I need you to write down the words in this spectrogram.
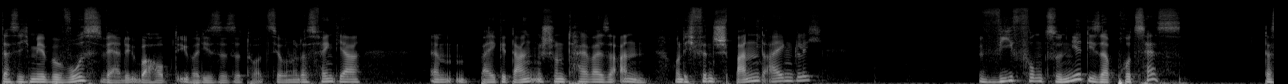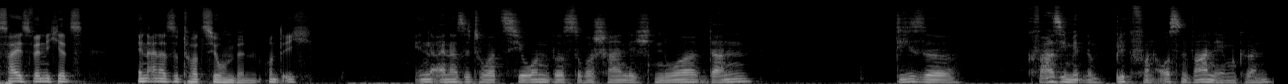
dass ich mir bewusst werde überhaupt über diese Situation. Und das fängt ja ähm, bei Gedanken schon teilweise an. Und ich finde es spannend eigentlich, wie funktioniert dieser Prozess? Das heißt, wenn ich jetzt in einer Situation bin und ich in einer Situation wirst du wahrscheinlich nur dann diese quasi mit einem Blick von außen wahrnehmen können,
